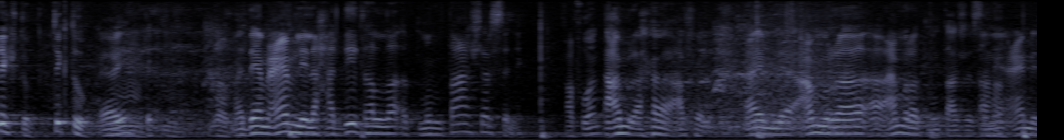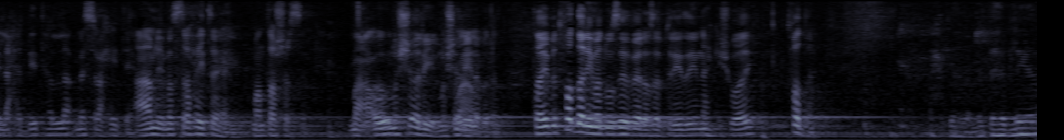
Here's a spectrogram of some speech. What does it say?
بتكتب بتكتب أي؟ بتكتب ما دام عاملة لحديت هلأ 18 سنة. عفوا. عمرها عفوا. عامله عمرها عمرها 18 سنة. أها. عاملة لحديت هلأ مسرحيتين. عاملة مسرحيتين. 18 سنة. معقول مش قليل مش قليل. ابدا. طيب تفضلي مدموزيل فيرا إذا بتريدي نحكي شوي. تفضلي بتهب لي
